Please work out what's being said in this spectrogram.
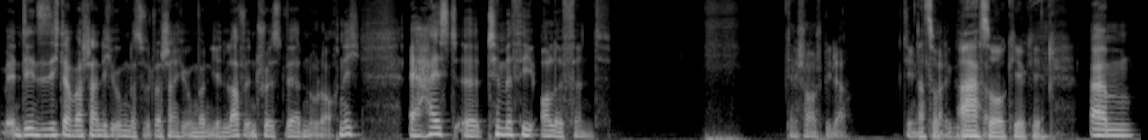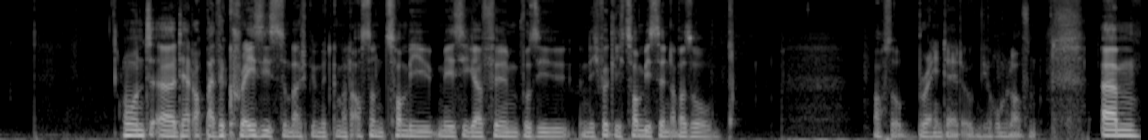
in den sie sich dann wahrscheinlich irgend, das wird wahrscheinlich irgendwann ihr Love Interest werden oder auch nicht. Er heißt äh, Timothy Oliphant. Der Schauspieler, den ich Ach so, gerade gesagt ach so, okay, okay. Ähm, und äh, der hat auch bei The Crazies zum Beispiel mitgemacht, auch so ein Zombie-mäßiger Film, wo sie nicht wirklich Zombies sind, aber so auch so Braindead irgendwie rumlaufen. Ähm,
